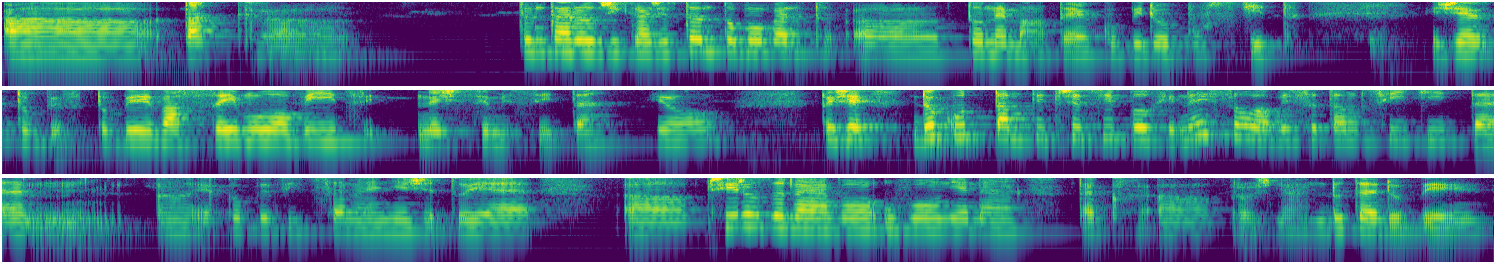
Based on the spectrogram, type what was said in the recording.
a, tak a, ten tarot říká, že v tento moment uh, to nemáte jakoby dopustit, že to by, to by vás sejmulo víc, než si myslíte, jo. Takže dokud tam ty třecí plochy nejsou a vy se tam cítíte uh, jakoby víceméně, že to je uh, přirozené, vol, uvolněné, tak uh, proč ne? Do té doby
